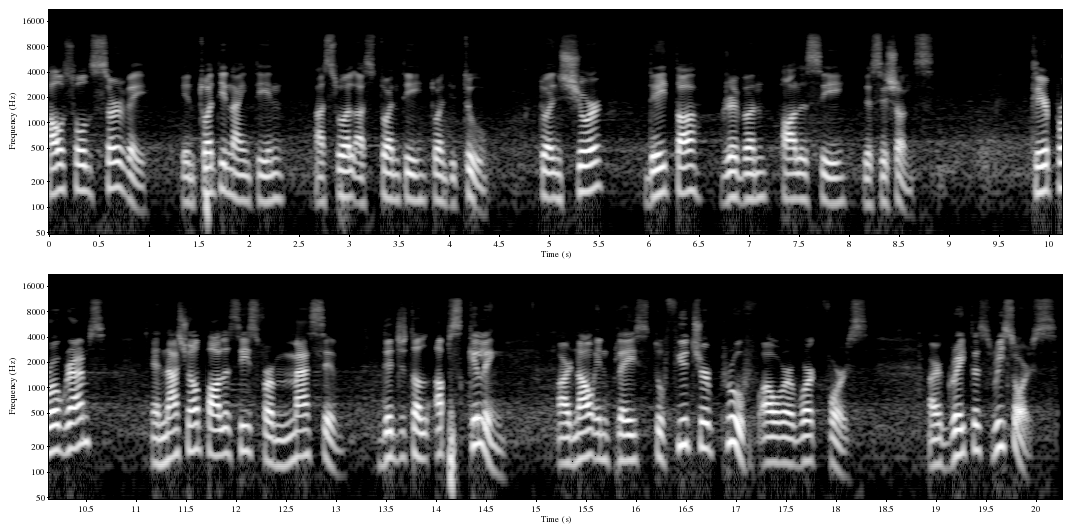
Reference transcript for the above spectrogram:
Household Survey in 2019 as well as 2022 to ensure data-driven policy decisions. Clear programs and national policies for massive digital upskilling are now in place to future-proof our workforce, our greatest resource,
